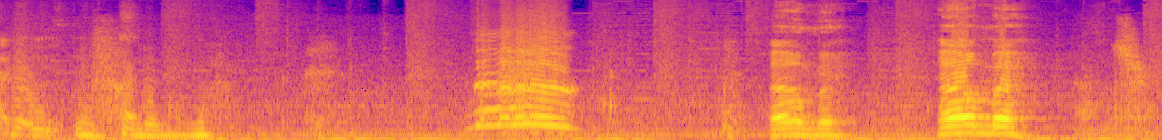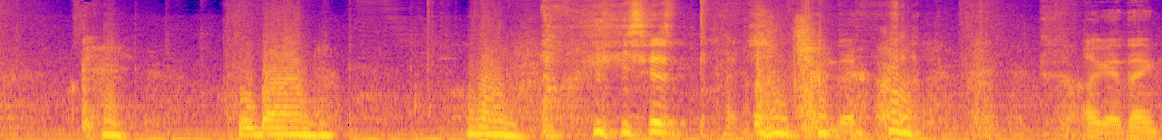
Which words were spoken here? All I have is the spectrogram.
Okay. in front of me. No! Help me! Help me! Okay, hold on. Hold on. he just punched me in the Okay, thank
